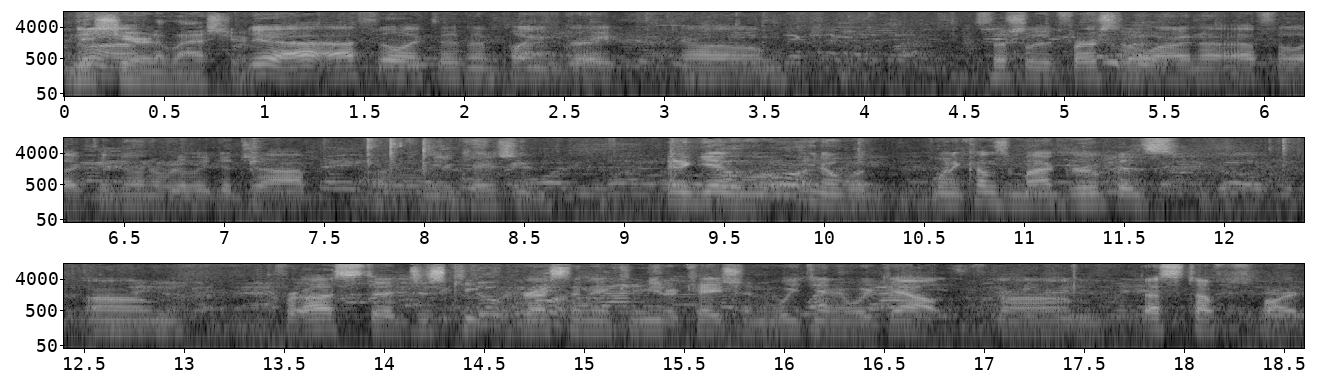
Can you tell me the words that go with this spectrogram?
this no, year to last year? Yeah, I feel like they've been playing great. Um, especially the first of the line, I, feel like they're doing a really good job of communication. And again, you know, when it comes to my group, is um, for us to just keep progressing in communication week in and week out. Um, that's the toughest part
